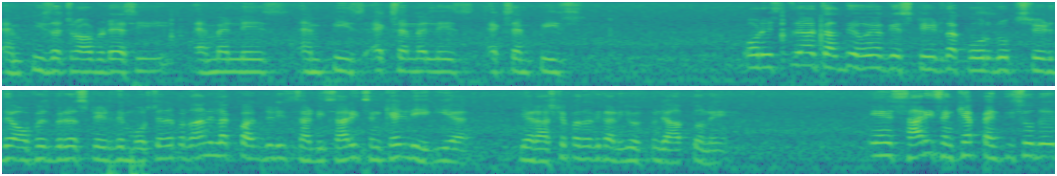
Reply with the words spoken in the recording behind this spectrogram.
ਐਮਪੀਜ਼ ਦਾ ਚੁਣਾਵ ਲੜਿਆ ਸੀ MLAs MPs ex MLAs ex MPs ਔਰ ਇਸ ਤਰ੍ਹਾਂ ਚੱਲਦੇ ਹੋਏ ਅੱਗੇ ਸਟੇਟ ਦਾ ਕੋਰ ਗਰੁੱਪ ਸਟੇਟ ਦੇ ਆਫਿਸ ਬੇਅਰ ਸਟੇਟ ਦੇ ਮੋਰਚਿਆਂ ਦੇ ਪ੍ਰਧਾਨ ਲਗਭਗ ਜਿਹੜੀ ਸਾਡੀ ਸਾਰੀ ਸੰਖਿਆ ਜਿਹੜੀ ਹੈਗੀ ਆ, ਜਾਂ ਰਾਸ਼ਟਰੀ ਪਦਾਧਿਕਾਰੀ ਜੋ ਪੰਜਾਬ ਤੋਂ ਨੇ, ਇਹ ਸਾਰੀ ਸੰਖਿਆ 3500 ਦੇ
